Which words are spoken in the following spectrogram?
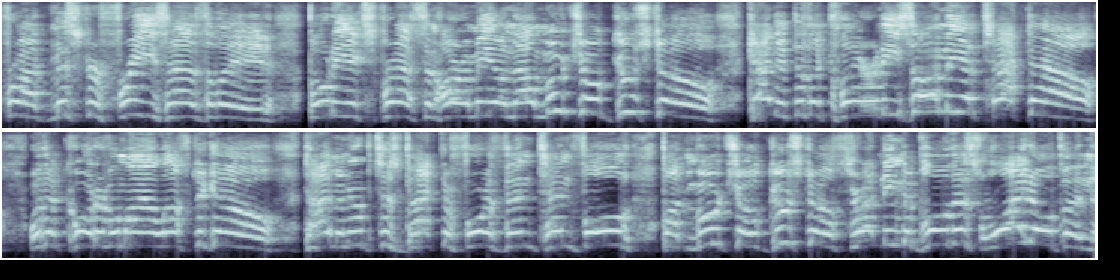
front, Mr. Freeze has the lead. Bodie Express and Jaramillo now Mucho Gusto. Guided to the clear, and he's on the attack now with a quarter of a mile left to go. Diamond Oops is back to fourth, then tenfold, but Mucho Gusto threatening to blow this wide open.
